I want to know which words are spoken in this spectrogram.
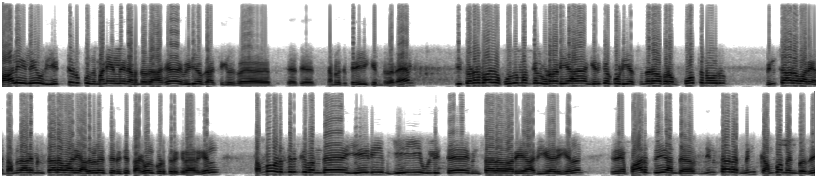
காலையிலே ஒரு எட்டு முப்பது மணிகளில் நடந்ததாக வீடியோ காட்சிகள் நம்மளுக்கு தெரிவிக்கின்றன. இது தொடர்பாக பொதுமக்கள் உடனடியாக அங்க இருக்கக்கூடிய சுந்தராபுரம் போத்தனூர் மின்சார வாரியம் தமிழ்நாடு மின்சார வாரிய அலுவலகத்திற்கு தகவல் கொடுத்திருக்கிறார்கள். சம்பவ இடத்திற்கு வந்த ஏடி ஏஇ உள்ளிட்ட மின்சார வாரிய அதிகாரிகள் இதனை பார்த்து அந்த மின்சார மின் கம்பம் என்பது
